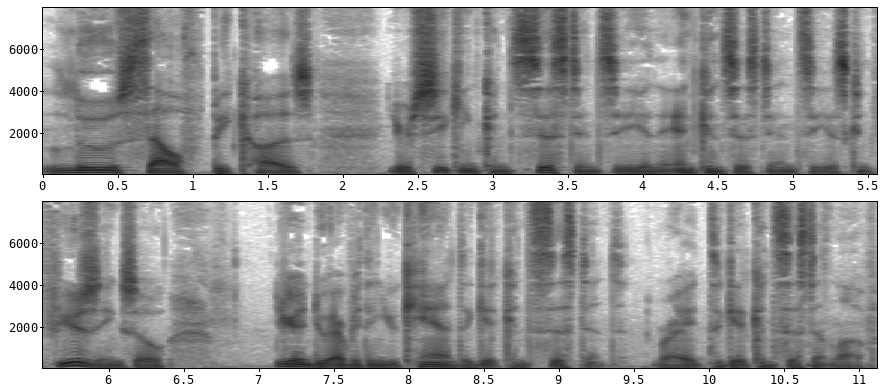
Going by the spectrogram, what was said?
lose self because you're seeking consistency, and the inconsistency is confusing. So you're going to do everything you can to get consistent, right? To get consistent love.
